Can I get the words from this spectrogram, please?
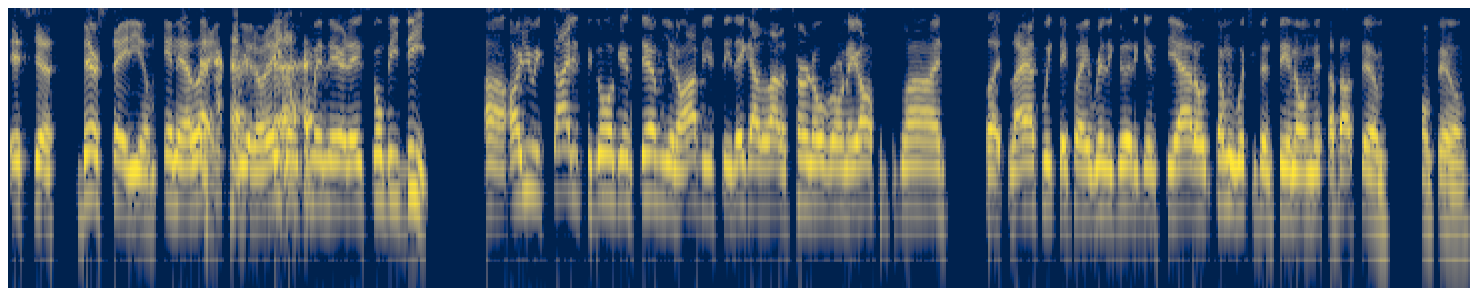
it's just their stadium in LA. you know, they gonna come in there. and It's gonna be deep. Uh, are you excited to go against them? You know, obviously they got a lot of turnover on their offensive line. But last week they played really good against Seattle. Tell me what you've been seeing on about them on film.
